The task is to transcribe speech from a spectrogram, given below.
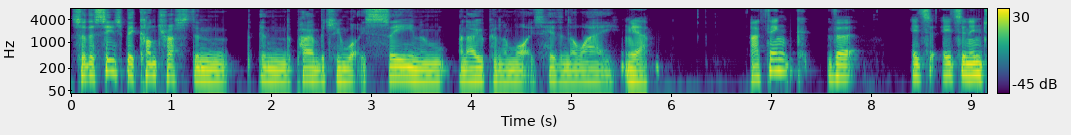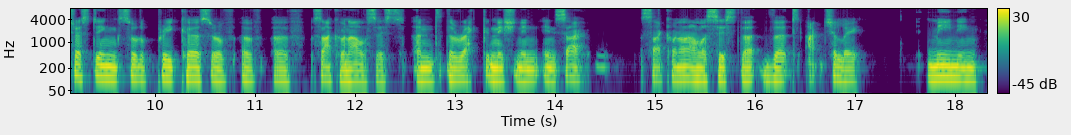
So there seems to be a contrast in in the poem between what is seen and, and open and what is hidden away. Yeah, I think that it's it's an interesting sort of precursor of, of, of psychoanalysis and the recognition in, in psych- psychoanalysis that that actually meaning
